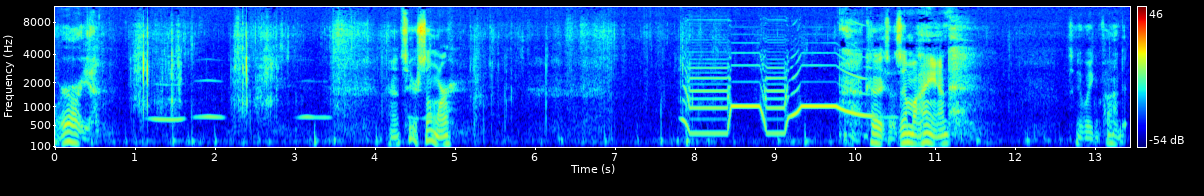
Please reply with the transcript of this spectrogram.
Where are you? It's here somewhere. Okay, so it's in my hand. Let's see if we can find it.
